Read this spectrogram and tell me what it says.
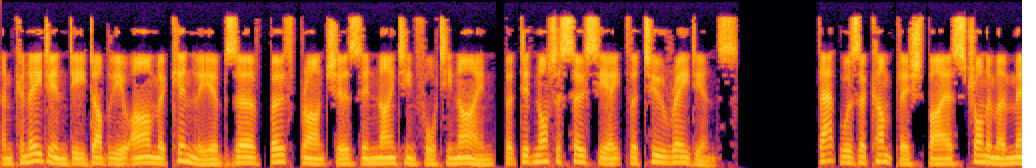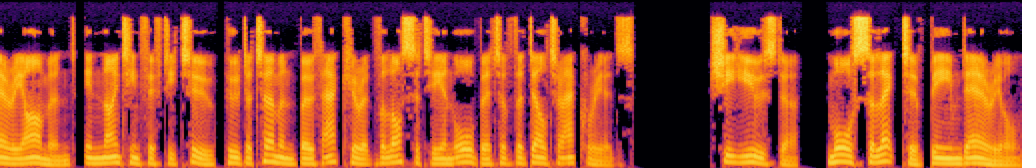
And Canadian D. W. R. McKinley observed both branches in 1949, but did not associate the two radiants. That was accomplished by astronomer Mary Almond, in 1952, who determined both accurate velocity and orbit of the delta aquariids. She used a more selective beamed aerial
